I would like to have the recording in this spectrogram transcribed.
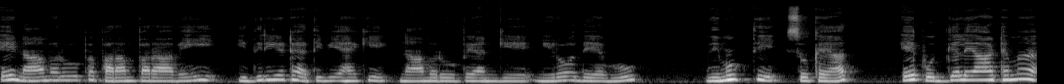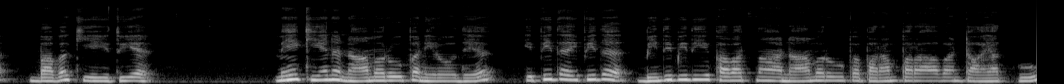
ඒ නාම රූප පරම්පරාවෙහි ඉදිරියට ඇතිවිය හැකි නාම රූපයන්ගේ Nirodha වූ විමුක්ති සුඛයත් ඒ පුද්ගලයාටම බව කිය යුතුය. මේ කියන නාම රූප Nirodhaය ඉපිද ඉපිද බිඳි බිඳි පවත්නා නාම රූප પરම්පරාවන්ට ආයත් වූ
